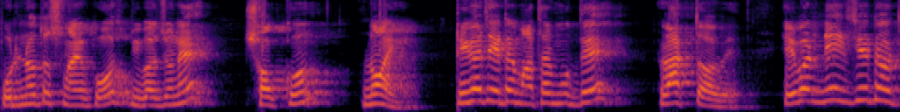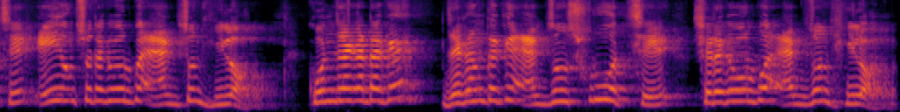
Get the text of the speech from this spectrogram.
পরিণত স্নায়ুকোষ বিভাজনে সক্ষম নয়। ঠিক আছে, এটা মাথার মধ্যে রাখতে হবে। এবার নেক্সট যেটা হচ্ছে, এই অংশটাকে বলব একজন হিলক। কোন জায়গাটাকে? যেখান থেকে একজন শুরু হচ্ছে, সেটাকে বলব একজন হিলক।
